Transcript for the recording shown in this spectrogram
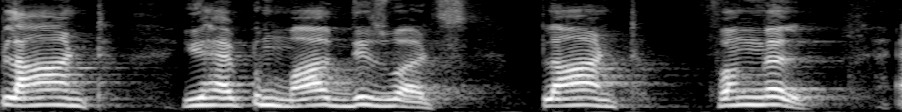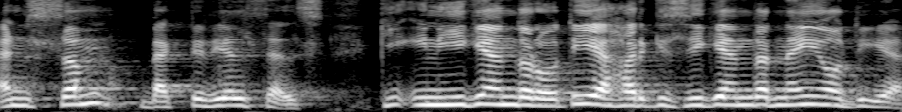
plant you have to mark this words plant fungal and some bacterial cells कि इन्हीं के अंदर होती है, हर किसी के अंदर नहीं होती है।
